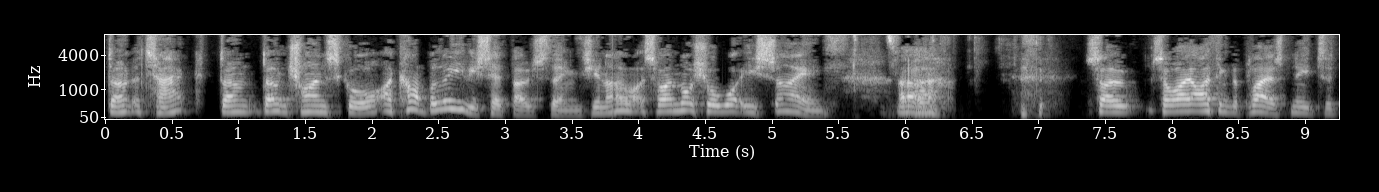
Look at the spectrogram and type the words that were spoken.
don't attack, don't don't try and score. I can't believe he said those things, you know. So I'm not sure what he's saying. Uh, so so I, I, think the players need to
